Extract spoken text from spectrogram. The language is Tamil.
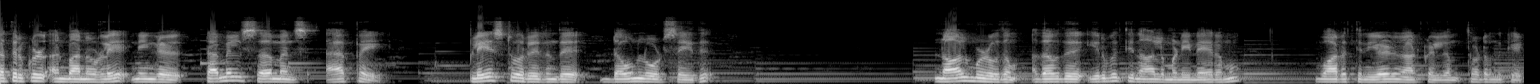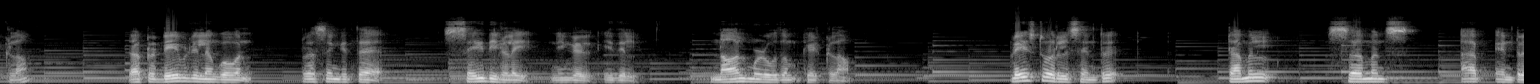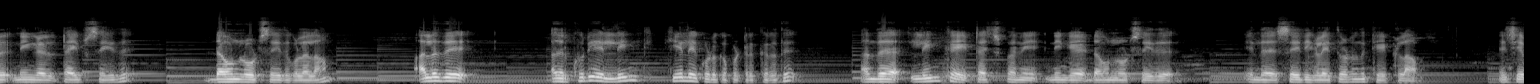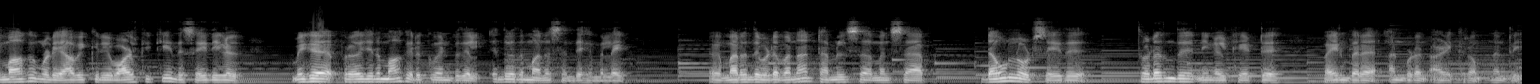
கத்திற்குள் அன்பானவர்களே நீங்கள் தமிழ் சர்மன்ஸ் ஆப்பை பிளே ஸ்டோரிலிருந்து டவுன்லோட் செய்து நாள் முழுவதும் அதாவது இருபத்தி நாலு மணி நேரமும் வாரத்தின் ஏழு நாட்களிலும் தொடர்ந்து கேட்கலாம். டாக்டர் டேவிட் இளங்கோவன் பிரசங்கித்த செய்திகளை நீங்கள் இதில் நாள் முழுவதும் கேட்கலாம். பிளே ஸ்டோரில் சென்று தமிழ் சர்மன்ஸ் ஆப் என்று நீங்கள் டைப் செய்து டவுன்லோட் செய்து கொள்ளலாம். அல்லது அதற்குரிய லிங்க் கீழே கொடுக்கப்பட்டிருக்கிறது. அந்த லிங்கை டச் பண்ணி நீங்கள் டவுன்லோட் செய்து இந்த செய்திகளை தொடர்ந்து கேட்கலாம். நிச்சயமாக உங்களுடைய ஆவிக்குரிய வாழ்க்கைக்கு இந்த செய்திகள் மிக பிரயோஜனமாக இருக்கும் என்பதில் எந்தவிதமான சந்தேகமில்லை மறந்து விடவனா தமிழ் சர்மன்ஸ் ஆப் டவுன்லோட் செய்து தொடர்ந்து நீங்கள் கேட்டு பயன்பெற அன்புடன் அழைக்கிறோம். நன்றி.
